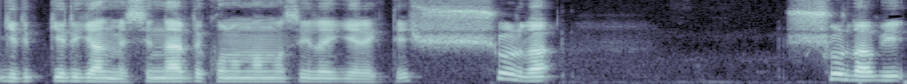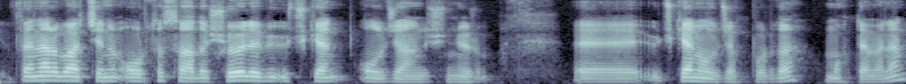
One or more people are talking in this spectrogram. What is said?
gidip geri gelmesi, nerede konumlanmasıyla gerektiği. Şurada şurada bir Fenerbahçe'nin orta sahada şöyle bir üçgen olacağını düşünüyorum. Ee, üçgen olacak burada muhtemelen.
